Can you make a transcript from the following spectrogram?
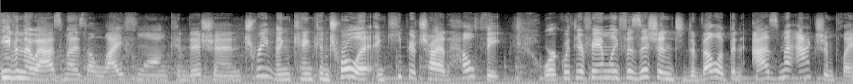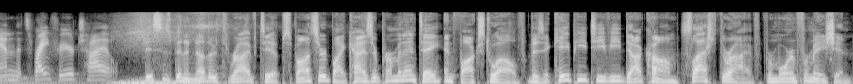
Even though asthma is a lifelong condition, treatment can control it and keep your child healthy. Work with your family physician to develop an asthma action plan that's right for your child. This has been another Thrive tip sponsored by Kaiser Permanente and Fox 12. Visit kptv.com/thrive for more information.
